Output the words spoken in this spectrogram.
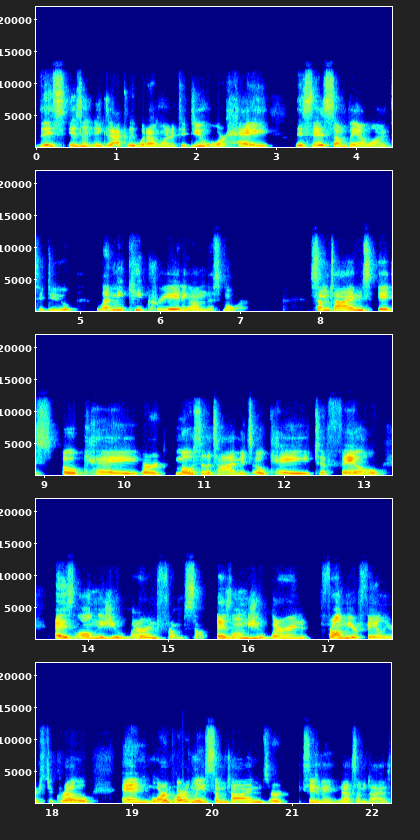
this isn't exactly what i wanted to do or hey this is something i wanted to do let me keep creating on this more. Sometimes it's okay, or most of the time, it's okay to fail as long as you learn from some, as long as you learn from your failures to grow. And more importantly, sometimes, or excuse me, not sometimes,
